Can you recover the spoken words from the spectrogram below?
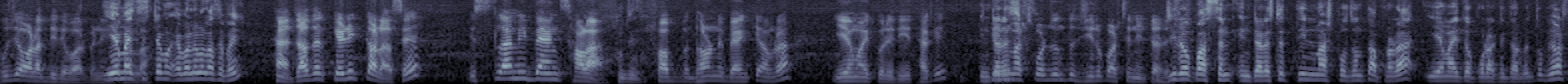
বুঝে অর্ডার দিতে পারবেন ইএমআই সিস্টেম অ্যাভেলেবল আছে ভাই? হ্যাঁ যাদের ক্রেডিট কার্ড আছে ইসলামী ব্যাংক ছাড়া সব ধরনের ব্যাংকে আমরা ইএমআই করে দিয়ে থাকি। তিন? মাস পর্যন্ত zero percent interest zero percent ইন্টারেস্টে তিন মাস পর্যন্ত আপনারা ইএমআইতে প্রোডাক্ট নিতে পারবেন। তো ভিউয়ার্স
